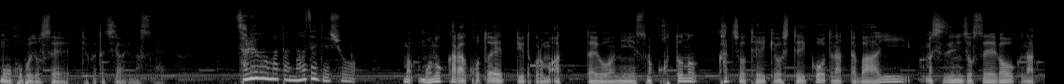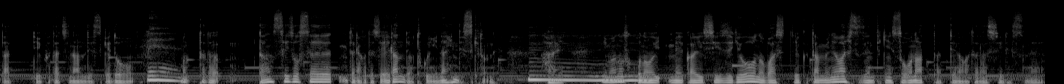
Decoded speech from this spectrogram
もうほぼ女性っていう形でありますね。それはまたなぜでしょまあ、物からことへっていうところもあったようにそのことの価値を提供していこうとなった場合、まあ、自然に女性が多くなったっていう形なんですけど、う、ええ。まあ、ただ男性女性みたいな形で選んでは特にいないんですけどね。はい。今のこのメーカー EC 事業を伸ばしていくためには必然的にそうなったっていうのが正しいですね。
